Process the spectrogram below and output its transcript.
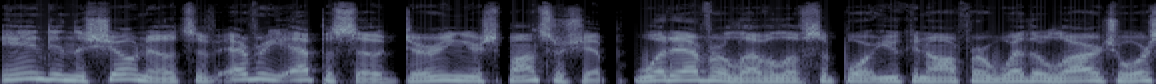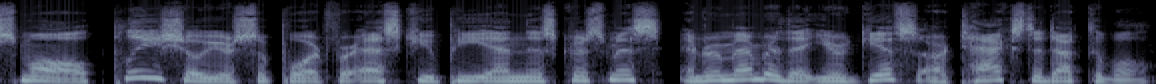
and in the show notes of every episode during your sponsorship. Whatever level of support you can offer, whether large or small, please show your support for SQPN this Christmas and remember that your gifts are tax deductible.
